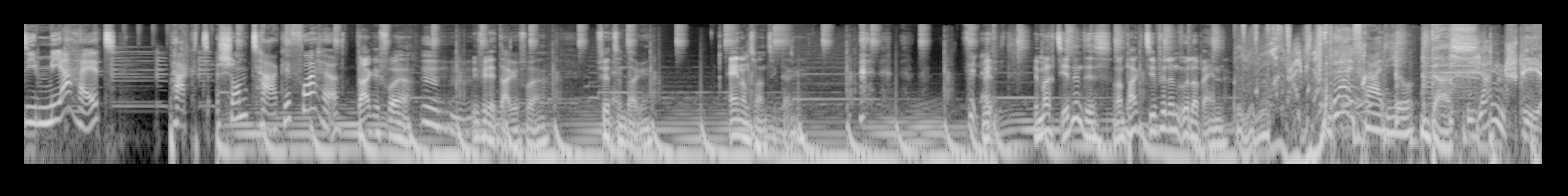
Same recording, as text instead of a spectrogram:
die Mehrheit packt schon Tage vorher. Tage vorher. Mhm. Wie viele Tage vorher? 14 Tage. 21 Tage. Vielleicht. Wie, wie macht ihr denn das? Wann packt ihr für den Urlaub ein? Live-Radio. Das Jein-Spiel.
